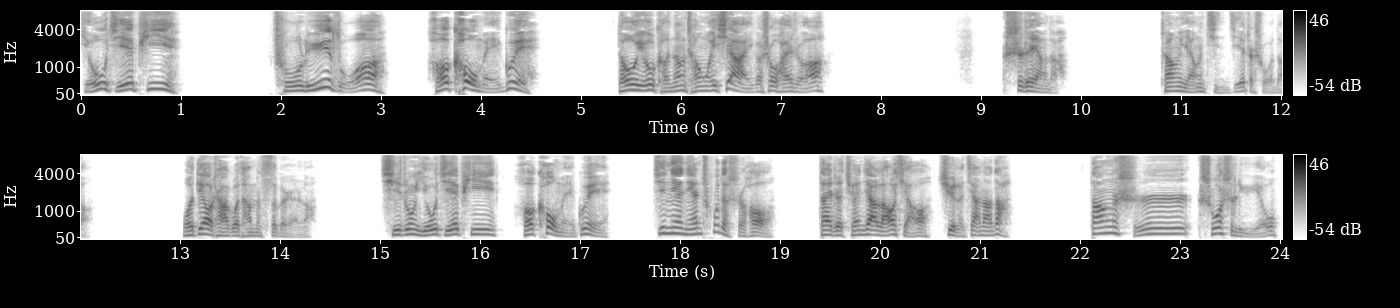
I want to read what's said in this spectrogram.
尤杰丕、楚吕佐和寇美贵，都有可能成为下一个受害者。是这样的，张扬紧接着说道：“我调查过他们四个人了，其中尤杰丕和寇美贵今年年初的时候，带着全家老小去了加拿大。”当时说是旅游，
